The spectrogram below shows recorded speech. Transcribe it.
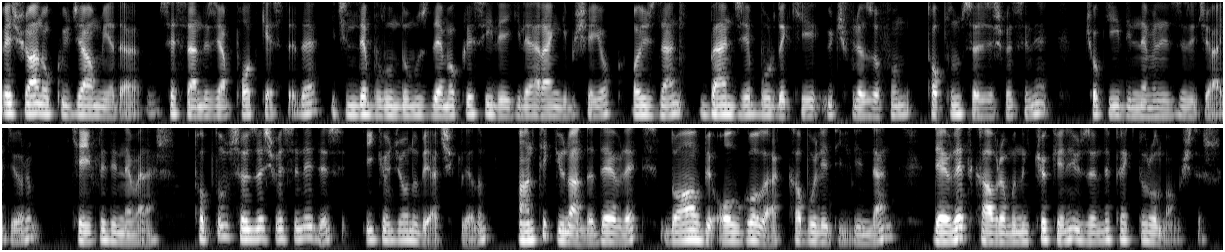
Ve şu an okuyacağım ya da seslendireceğim podcast'te de içinde bulunduğumuz demokrasiyle ilgili herhangi bir şey yok. O yüzden bence buradaki üç filozofun toplum sözleşmesini çok iyi dinlemenizi rica ediyorum. Keyifli dinlemeler. Toplum sözleşmesi nedir? İlk önce onu bir açıklayalım. Antik Yunan'da devlet doğal bir olgu olarak kabul edildiğinden devlet kavramının kökeni üzerinde pek durulmamıştır.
